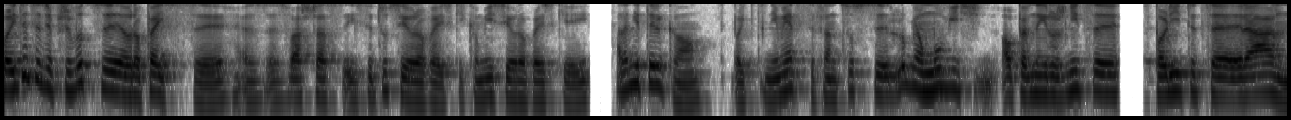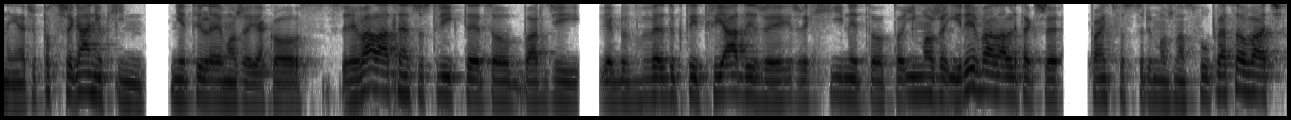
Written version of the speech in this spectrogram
Politycy czy przywódcy europejscy, zwłaszcza z instytucji europejskich, Komisji Europejskiej, ale nie tylko, politycy niemieccy, francuscy lubią mówić o pewnej różnicy w polityce realnej, znaczy postrzeganiu Chin. Nie tyle może jako rywala sensu stricte, co bardziej jakby według tej triady, że, że Chiny to, to i może i rywal, ale także państwo, z którym można współpracować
